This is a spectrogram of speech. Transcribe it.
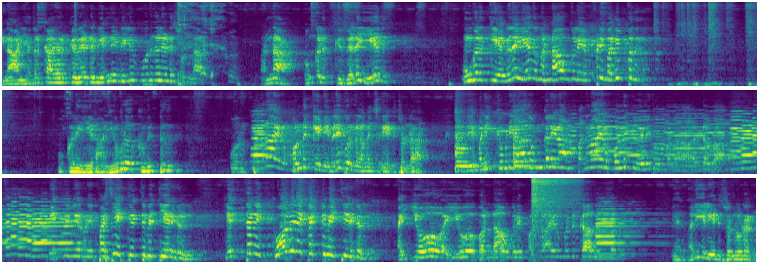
இனி நான் எதற்காக இருக்க வேண்டும்? என்னை விழிப்பூர்கள் என்று சொன்னார். அண்ணா உங்களுக்கு விலை ஏது? உங்களுக்கு விலை ஏது அண்ணா உங்களை எப்படி மதிப்பது? உங்களை நான் எவ்வளவுக்கு விற்பது? ஒரு பதினாயிரம் பொண்ணுக்கு என்னை விலை பொருட்கள் அமைச்சர் என்று சொன்னார். அதை மடிக்க முடியாது உங்களை நான் பதினாயிரம் பொண்ணுக்கு விலை எத்தனை பசியை தீர்த்து வைத்தீர்கள்? எத்தனை கோவிலை கட்டி வைத்தீர்கள்? ஐயோ ஐயோ பண்ணா உங்களை பதினாயிரம் பொண்ணுக்காக வேறு வழியில் என்று சொன்னவுடன்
